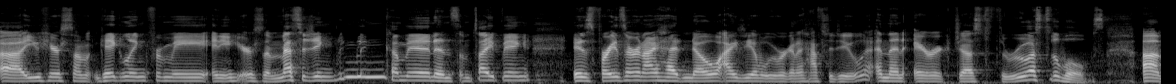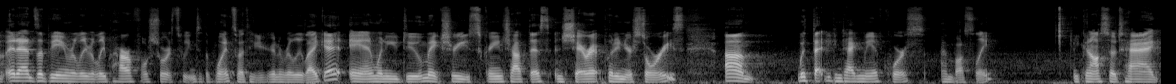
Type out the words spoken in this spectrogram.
uh, you hear some giggling from me and you hear some messaging bling bling come in and some typing is Fraser and I had no idea what we were going to have to do. And then Eric just threw us to the wolves. Um, it ends up being really, really powerful, short, sweet, and to the point. So I think you're going to really like it. And when you do, make sure you screenshot this and share it, put in your stories. Um, with that, you can tag me, of course. I'm Boss Lee. You can also tag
